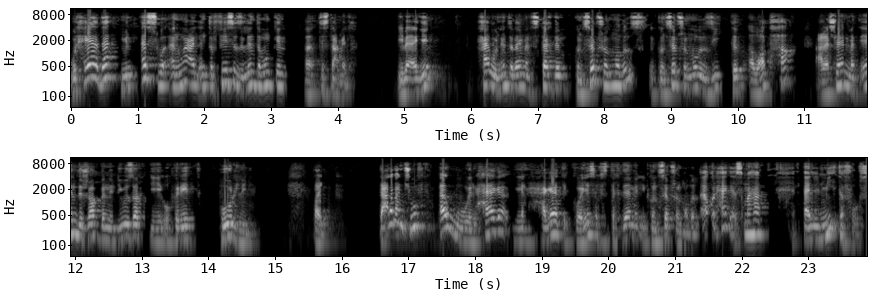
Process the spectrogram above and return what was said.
والحقيقة ده من أسوأ أنواع ال interfaces اللي أنت ممكن آه، تستعملها. يبقى again حاول إن أنت دايما تستخدم conceptual models. ال conceptual models دي تبقى واضحة علشان ما تend up إن ال user ي operate poorly طيب تعال بقى نشوف أول حاجة من الحاجات الكويسة في استخدام ال conceptual model أول حاجة اسمها ال metaphors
